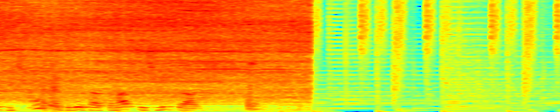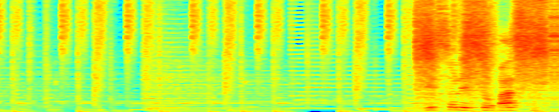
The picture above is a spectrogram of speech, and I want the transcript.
Es ist gut, wenn du das automatisch mittragst. Das soll jetzt so passen.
